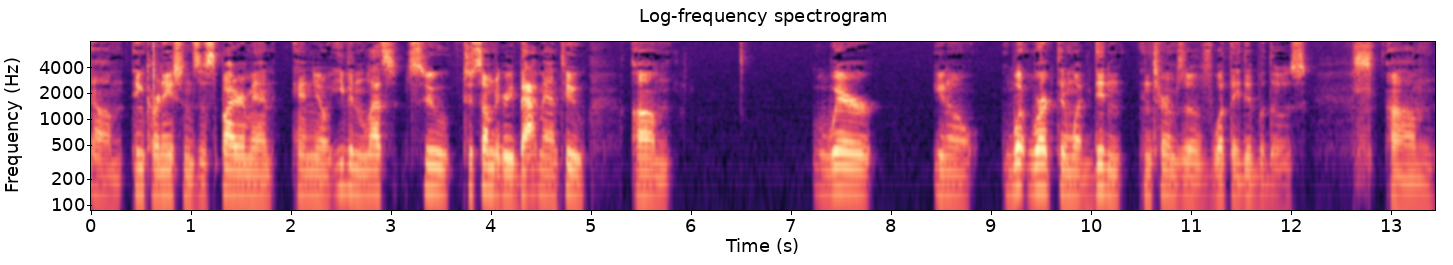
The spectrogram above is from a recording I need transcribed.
um incarnations of spider-man and you know even less to to some degree batman too um where you know what worked and what didn't in terms of what they did with those um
